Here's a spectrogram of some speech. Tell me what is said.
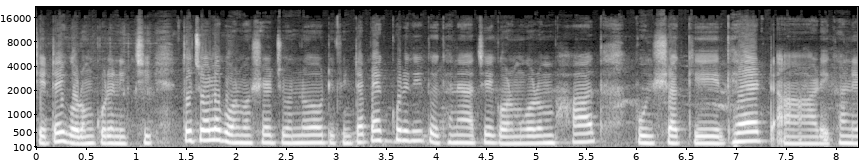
সেটাই গরম করে নিচ্ছি। তো চলো, বরমাসের জন্য টিফিনটা প্যাক করে দিই। তো এখানে আছে গরম গরম ভাত, পুঁই শাকের ঘ্যাট, আর এখানে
